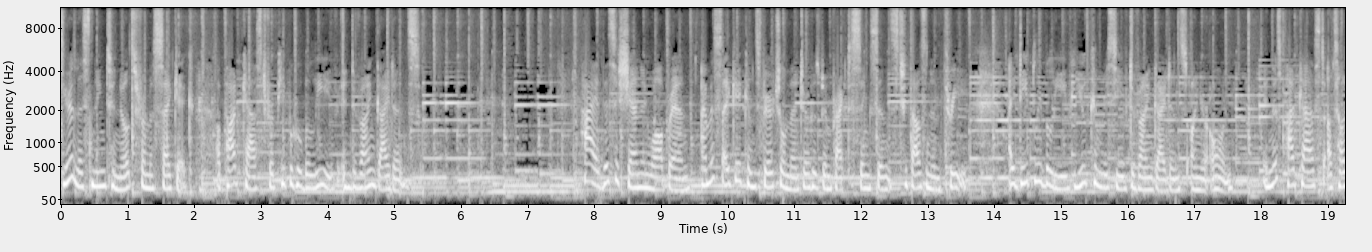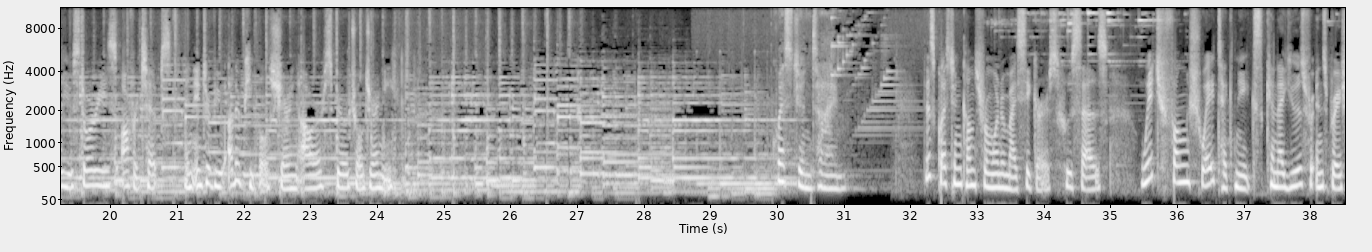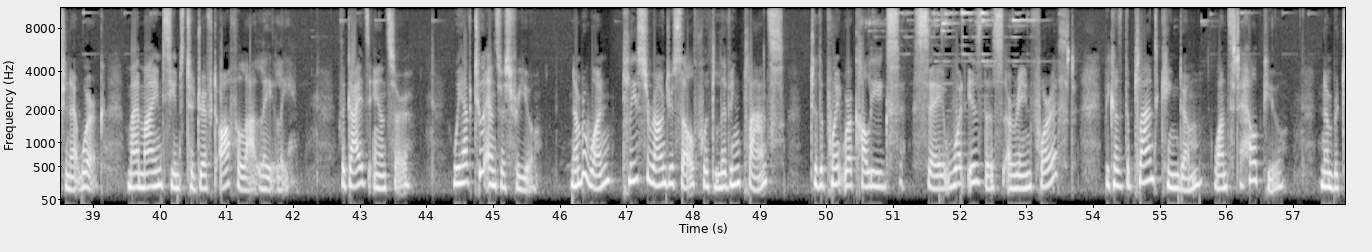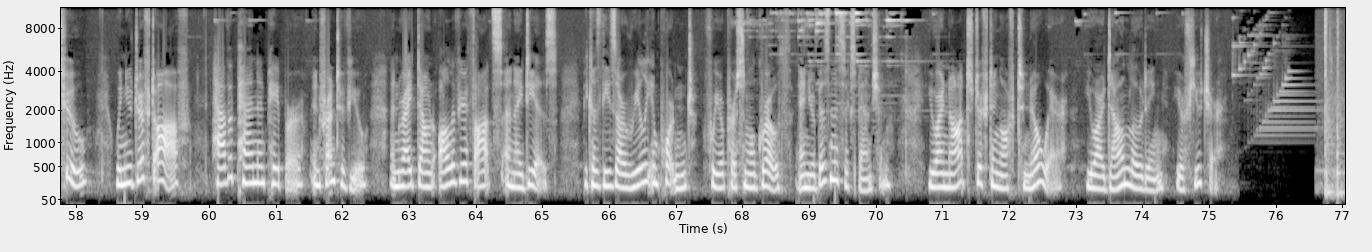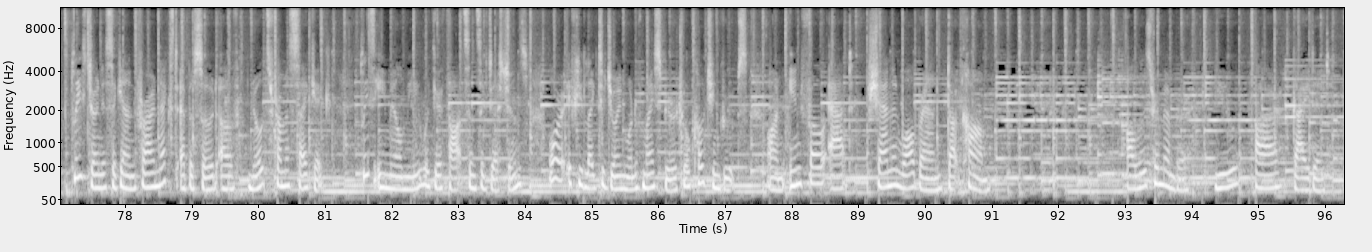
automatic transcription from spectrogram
You're listening to Notes from a Psychic, a podcast for people who believe in divine guidance. Hi, this is Shannon Walbran. I'm a psychic and spiritual mentor who's been practicing since 2003. I deeply believe you can receive divine guidance on your own. In this podcast, I'll tell you stories, offer tips, and interview other people sharing our spiritual journey. Question time. This question comes from one of my seekers who says, Which feng shui techniques can I use for inspiration at work? My mind seems to drift off a lot lately. The guides answer, We have two answers for you. Number one, please surround yourself with living plants to the point where colleagues say, What is this, a rainforest? Because the plant kingdom wants to help you. Number two, when you drift off, have a pen and paper in front of you and write down all of your thoughts and ideas because these are really important for your personal growth and your business expansion. You are not drifting off to nowhere, you are downloading your future. Please join us again for our next episode of Notes from a Psychic. Please email me with your thoughts and suggestions, or if you'd like to join one of my spiritual coaching groups on info at shannonwalbran.com. Always remember, you are guided.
